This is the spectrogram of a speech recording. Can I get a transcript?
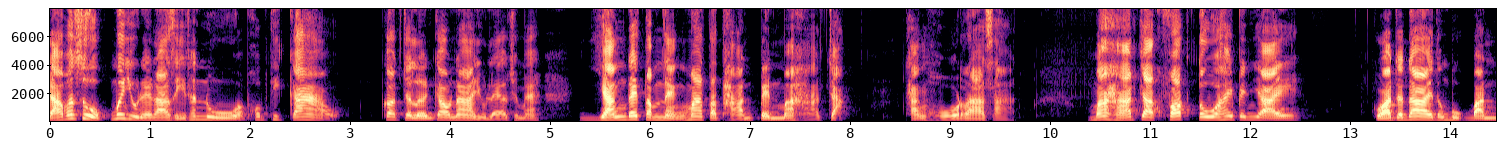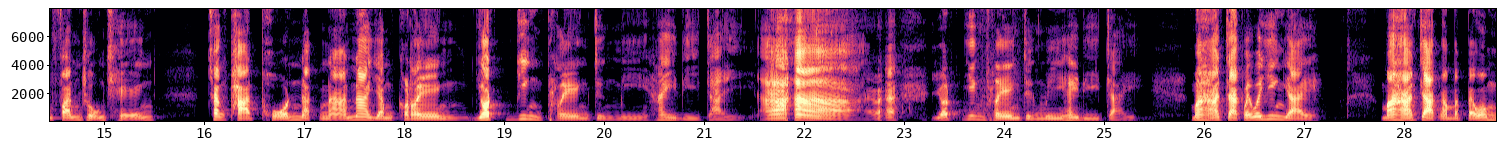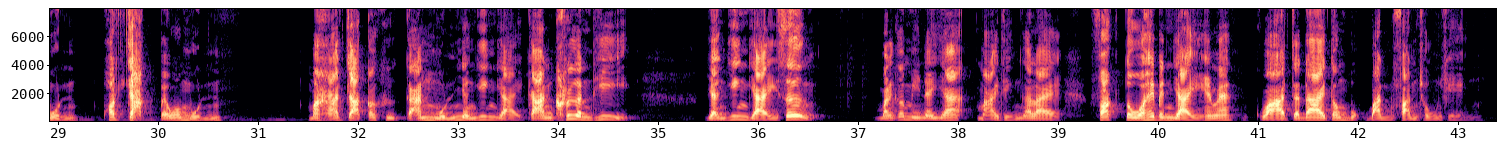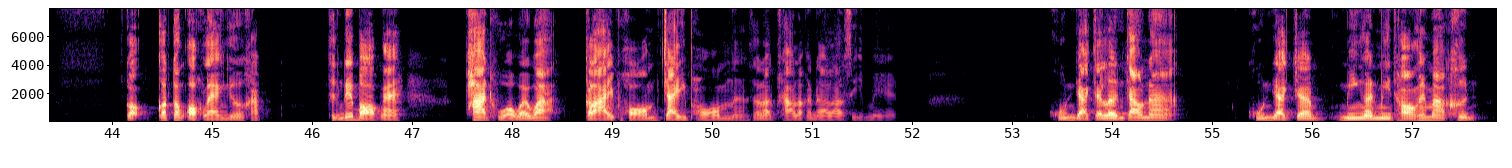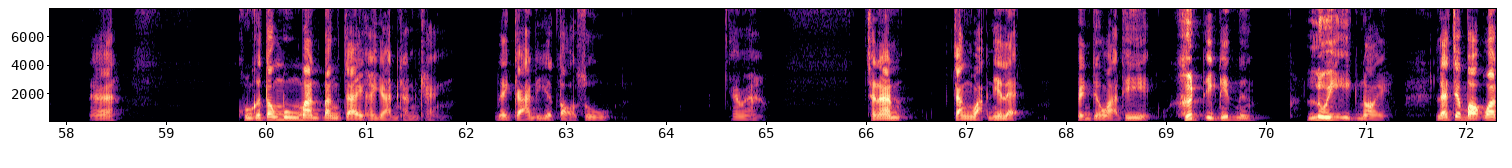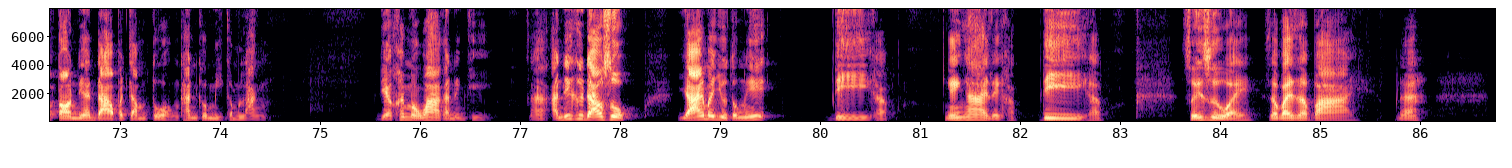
ดาวพฤหัสเมื่ออยู่ในราศีธนูอะภพที่ 9 ก็เจริญก้าวหน้าอยู่แล้วใช่ไหมยังได้ตำแหน่งมาตรฐานเป็นมหาจักร ทางโหราศาสตร์ มหาจักรฟักตัวให้เป็นใหญ่ กว่าจะได้ต้องบุกบันฟันโฉงเฉง ช่างผาดผนหนักหนาหน้ายำเกรง ยศยิ่งเพลงจึงมีให้ดีใจอ่าเห็นไหมยศยิ่งเพลงจึงมีให้ดีใจ มหาจักรแปลว่ายิ่งใหญ่ มหาจักรอะมันแปลว่าหมุน เพราะจักรแปลว่าหมุน มหาจักรก็คือการหมุนอย่างยิ่งใหญ่ การเคลื่อนที่อย่างยิ่งใหญ่ซึ่ง มันก็มีนัยยะหมายถึงอะไร ฟักตัวให้เป็นใหญ่ใช่ไหมกว่าจะได้ต้องบุกบั่นฟันโฉงเฉงก็ก็ต้องออกแรงเยอะครับ ถึงได้บอกไงพาดหัวไว้ว่า กลายพร้อมใจพร้อมนะสำหรับชาวลัคนาราศีเมษคุณอยากจเจริญก้าวหน้า คุณอยากจะมีเงินมีทองให้มากขึ้นนะคุณก็ต้องมุ่งมั่นตั้งใจขยันขันแข็งในการที่จะต่อสู้ใช่ไหมฉะนั้น จังหวะนี้แหละ เป็นจังหวะที่ฮึดอีกนิดนึง ลุยอีกหน่อย และจะบอกว่าตอนนี้ดาวประจำตัวของท่านก็มีกำลัง เดี๋ยวค่อยมาว่ากันอีกทีนะอันนี้คือดาวศุกร์ย้ายมาอยู่ตรงนี้ ดีครับ ง่าย ๆเลยครับ ดีครับ สวยๆ สบายๆนะ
